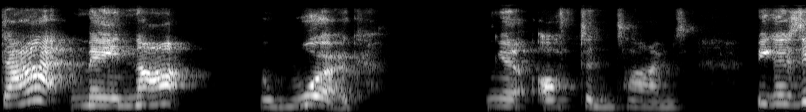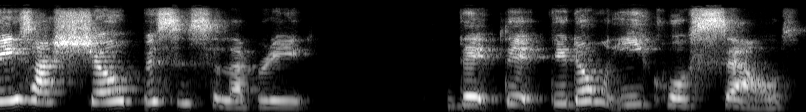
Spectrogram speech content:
That may not work, you know, oftentimes because these are show business celebrity. They, they, they don't equal sales.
